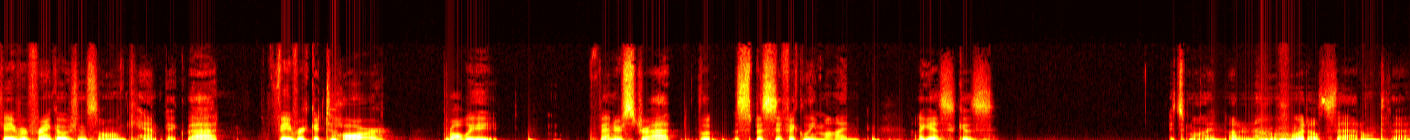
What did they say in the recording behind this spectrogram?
favorite Frank Ocean song. Can't pick that. Favorite guitar, probably Fender Strat, specifically mine. I guess because it's mine. I don't know what else to add on to that.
